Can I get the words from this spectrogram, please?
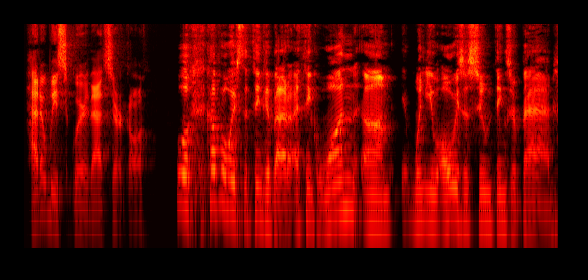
How do we square that circle? Well, a couple ways to think about it. I think one, um, when you always assume things are bad,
